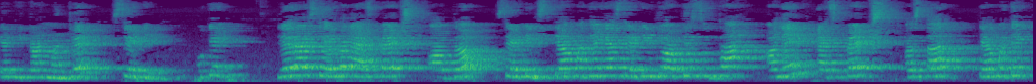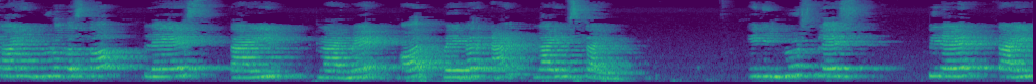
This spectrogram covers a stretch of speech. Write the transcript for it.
ते ठिकाण म्हणजे setting okay there are several aspects of the settings त्यामध्ये या सेटिंगच्या बाबतीत सुद्धा अनेक ऍस्पेक्ट्स असतात. त्यामध्ये काय इन्क्लूड होत असतं? Place time climate or weather and lifestyle It includes place period, time,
